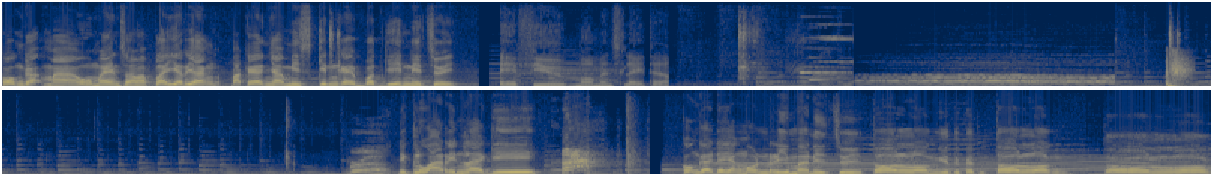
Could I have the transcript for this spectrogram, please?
Kok nggak mau main sama player yang pakaiannya miskin kayak bot gini cuy? A few moments later. Dikeluarin lagi Kok nggak ada yang mau nerima nih cuy? Tolong gitu kan Tolong. Tolong.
